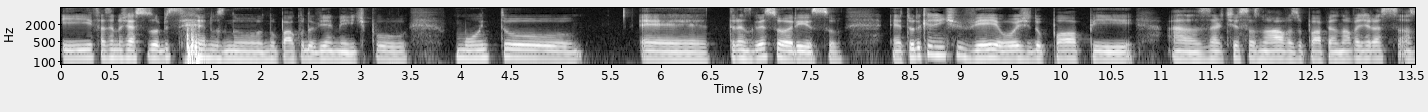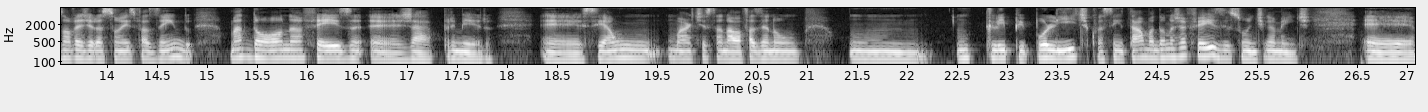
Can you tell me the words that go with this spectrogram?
e fazendo gestos obscenos no, no palco do VMA, tipo, muito é, transgressor isso. É, tudo que a gente vê hoje do pop, as artistas novas do pop, a nova geração, as novas gerações fazendo, Madonna fez é, já primeiro. É, se é um, uma artista nova fazendo um, um, um clipe político, assim tal, Madonna já fez isso antigamente. É,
